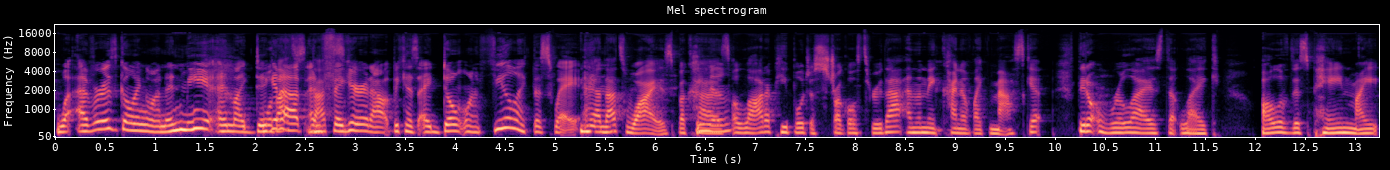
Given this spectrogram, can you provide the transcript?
whatever is going on in me and like dig Well, it up and figure it out because i don't want to feel like this way Yeah, And- that's wise because a lot of people just struggle through that and then they kind of like mask it. They don't realize that like all of this pain might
